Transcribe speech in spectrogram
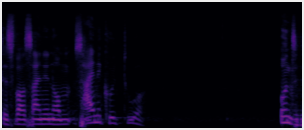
das war seine, seine Kultur. Und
